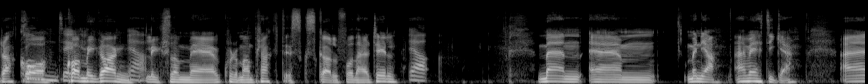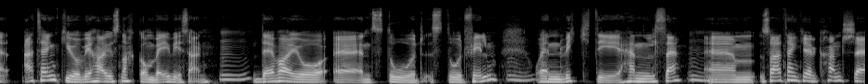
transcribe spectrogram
rakk Kom å komme i gang Ja. liksom, med hvordan man praktisk skal få det her til. Ja. Men, ehm, men ja, jeg vet ikke. Jeg, jeg tenker jo, Vi har jo snakka om Veiviseren. Det var jo eh, en stor, stor film og en viktig hendelse. Em, så jeg tenker kanskje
